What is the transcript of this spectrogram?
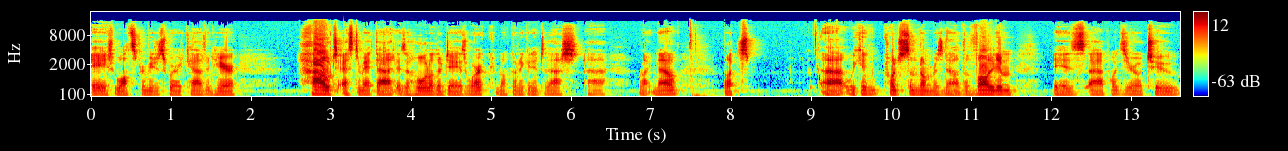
8 watts per meter squared Kelvin here. How to estimate that is a whole other day's work. I'm not going to get into that uh, right now, but uh, we can crunch some numbers now. The volume is uh, 0.02,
